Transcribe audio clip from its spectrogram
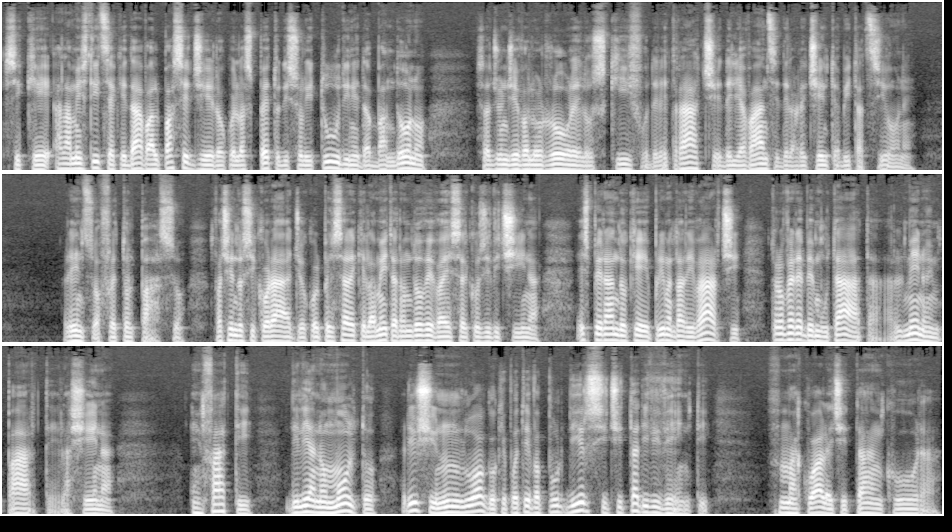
sicché alla mestizia che dava al passeggero quell'aspetto di solitudine e d'abbandono s'aggiungeva l'orrore e lo schifo delle tracce e degli avanzi della recente abitazione. Renzo affrettò il passo, facendosi coraggio col pensare che la meta non doveva essere così vicina e sperando che, prima d'arrivarci, troverebbe mutata, almeno in parte, la scena. E infatti, di lì a non molto, riuscì in un luogo che poteva pur dirsi città di viventi. Ma quale città ancora?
